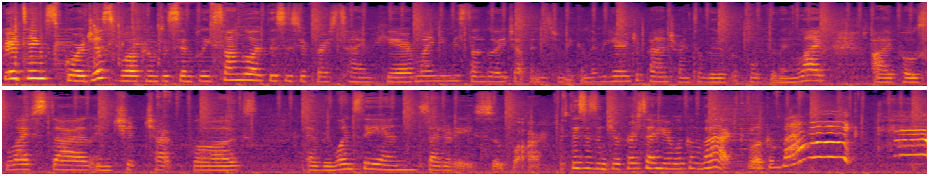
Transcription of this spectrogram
Greetings, gorgeous. Welcome to Simply Sango. If this is your first time here, my name is Sango, a Japanese Jamaican living here in Japan, trying to live a fulfilling life. I post lifestyle and chit chat vlogs every Wednesday and Saturdays so far. If this isn't your first time here, welcome back. Welcome back. Ah,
